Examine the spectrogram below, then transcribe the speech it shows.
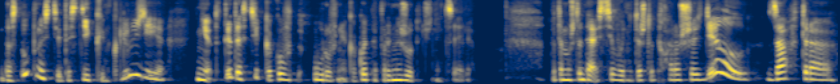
доступности, достиг инклюзии, нет, ты достиг какого-то уровня, какой-то промежуточной цели. Потому что, да, сегодня ты что-то хорошее сделал, завтра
